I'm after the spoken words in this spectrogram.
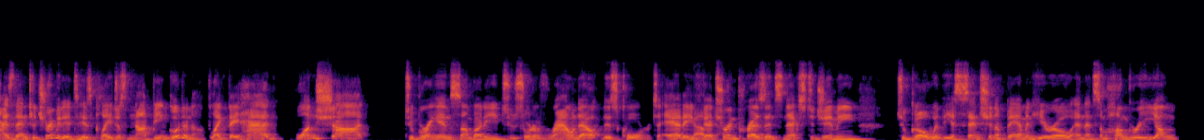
has then contributed to his play just not being good enough. Like they had one shot – to bring in somebody to sort of round out this core, to add a yep. veteran presence next to Jimmy, to go with the ascension of Bam and Herro, and then some hungry young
